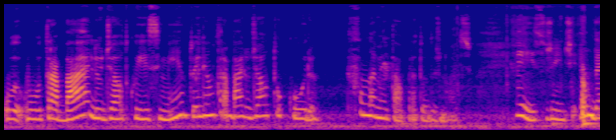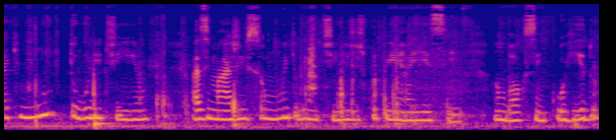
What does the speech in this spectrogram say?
o, o trabalho de autoconhecimento, ele é um trabalho de autocura, fundamental para todos nós. É isso, gente. É um deck muito bonitinho. As imagens são muito bonitinhas. Desculpem aí esse unboxing corrido.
